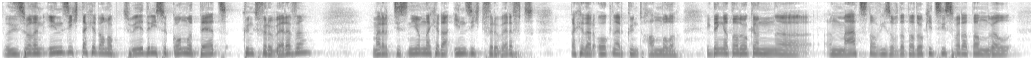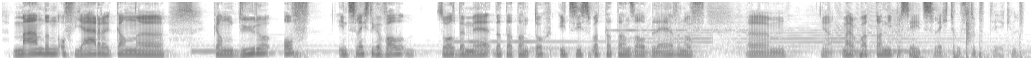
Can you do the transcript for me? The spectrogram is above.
dat is wel een inzicht dat je dan op twee, drie seconden tijd kunt verwerven. Maar het is niet omdat je dat inzicht verwerft dat je daar ook naar kunt handelen. Ik denk dat dat ook een, uh, een maatstaf is, of dat dat ook iets is waar dat dan wel maanden of jaren kan, uh, kan duren. Of in het slechtste geval, zoals bij mij, dat dat dan toch iets is wat dat dan zal blijven. Of, um, ja, maar wat dan niet per se iets slecht hoeft te betekenen.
